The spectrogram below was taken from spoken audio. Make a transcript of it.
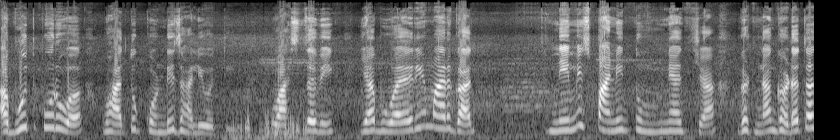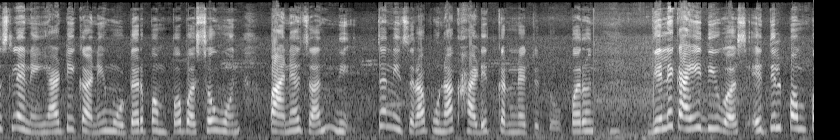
अभूतपूर्व वाहतूक कोंडी झाली होती. वास्तविक या भुयारी मार्गात नेहमीच पाणी तुंबण्याच्या घटना घडत असल्याने ह्या ठिकाणी मोटर पंप बसवून पाण्याचा नि निचरा पुन्हा खाडीत करण्यात येतो. परंतु गेले काही दिवस येथील पंप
